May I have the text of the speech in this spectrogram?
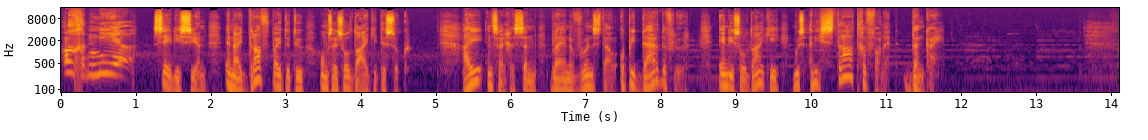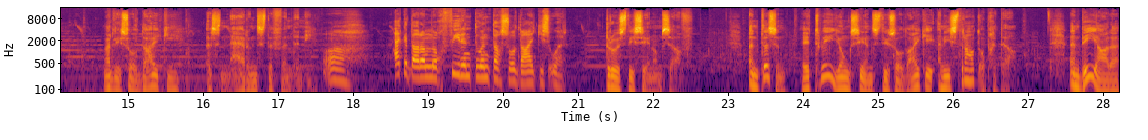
Ag nee. sê die seun en hy draf buite toe om sy soldaatjie te soek. Hy en sy gesin bly in 'n woonstel op die 3de vloer en die soldaatjie moes in die straat geval het, dink hy. Maar die soldaatjie is nêrens te vind nie. Ek het daarom nog 24 soldaatjies oor. troos die seun homself. Intussen het twee jong seuns die soldaatjie in die straat opgetel. In die jare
